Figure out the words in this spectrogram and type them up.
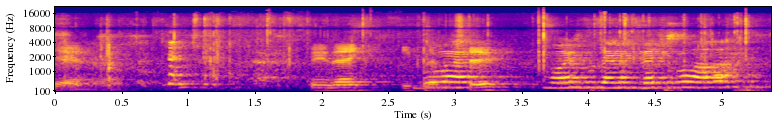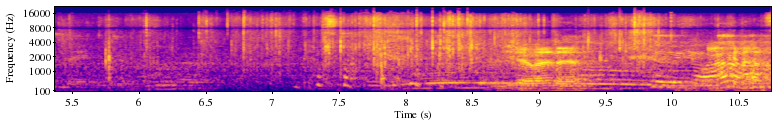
yeah. Right. Do they? You can Well, have two. Можеш да вземеш две чоколада. Joanna, you can Јоана. have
